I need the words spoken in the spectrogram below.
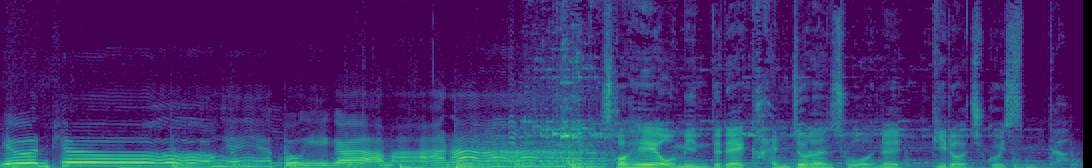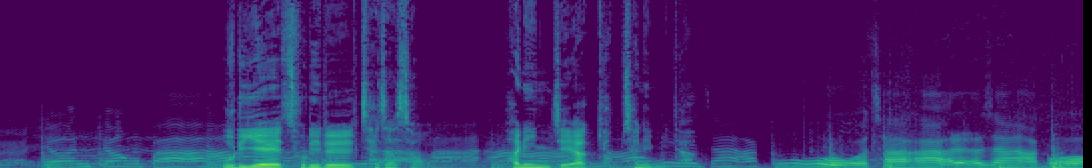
연평에 고기가 많아 서해 어민들의 간절한 소원을 빌어주고 있습니다. 우리의 소리를 찾아서 환인제약 협찬입니다. 잘 자고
